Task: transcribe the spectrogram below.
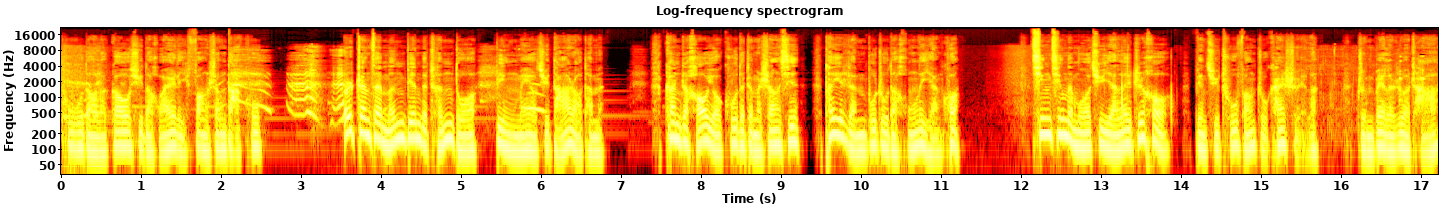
扑到了高旭的怀里，放声大哭。而站在门边的陈朵并没有去打扰他们，看着好友哭得这么伤心，她也忍不住的红了眼眶，轻轻的抹去眼泪之后，便去厨房煮开水了，准备了热茶。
